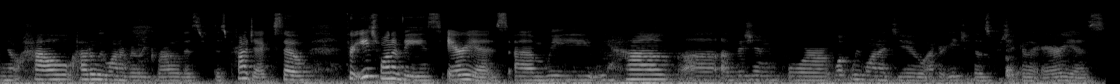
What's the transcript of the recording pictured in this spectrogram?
you know, how, how do we want to really grow this, this project? So for each one of these areas, um, we, we have uh, a vision for what we want to do under each of those particular areas.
